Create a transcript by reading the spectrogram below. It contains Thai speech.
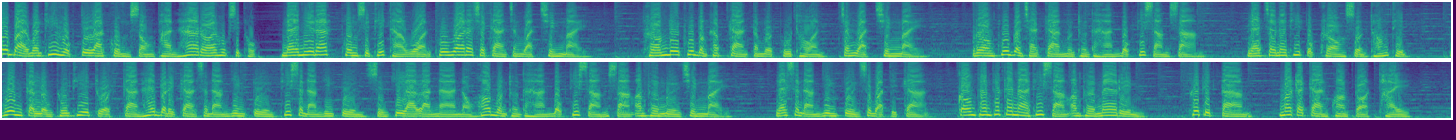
มื่อบ่ายวันที่ 6 ตุลาคม 2566 นายนิรัตพงศ์สิทธิถาวรผู้ว่าราชการจังหวัดเชียงใหม่ พร้อมด้วยผู้บังคับการตำรวจภูธรจังหวัดเชียงใหม่ รองผู้บัญชาการมณฑลทหารบกที่ 33 และเจ้าหน้าที่ปกครองส่วนท้องถิ่น ร่วมกันลงพื้นที่ตรวจการให้บริการสนามยิงปืนที่สนามยิงปืนศูนย์กีฬาลานนาหนองห้อมณฑลทหารบกที่ 33 อำเภอเมืองเชียงใหม่ และสนามยิงปืนสวัสดิการ กองพันพัฒนาที่ 3 อำเภอแม่ริม เพื่อติดตามมาตรการความปลอดภัย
